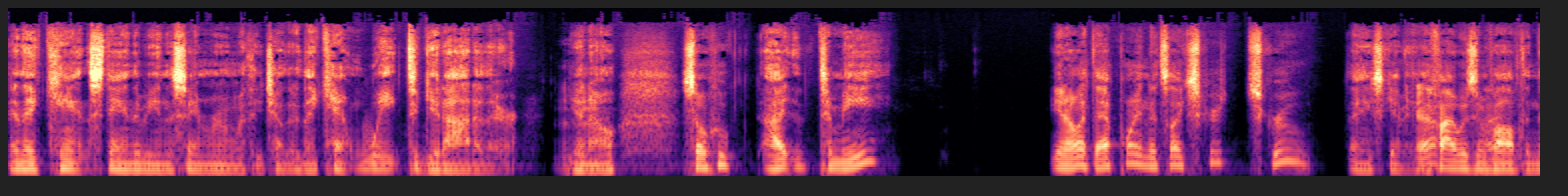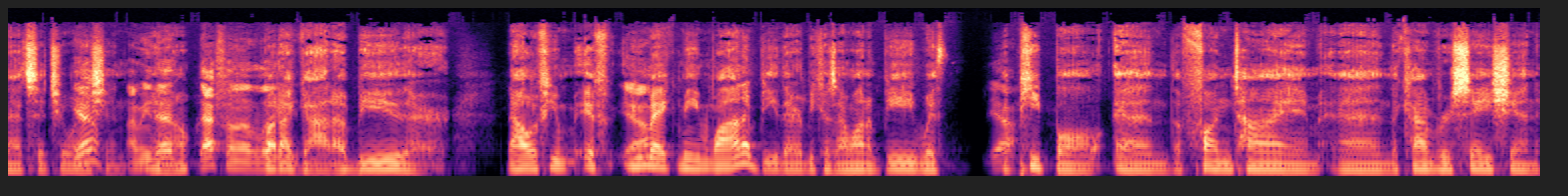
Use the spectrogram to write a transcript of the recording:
and they can't stand to be in the same room with each other. They can't wait to get out of there, you Mhm. know. So who I to me you know, at that point it's like screw screw Thanksgiving. Yeah, if I was I- involved in that Yeah. situation, I mean, you that know? definitely. but I gotta be there. Now, if you if Yeah. you make me want to be there because I want to be with yeah. the people and the fun time and the conversation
